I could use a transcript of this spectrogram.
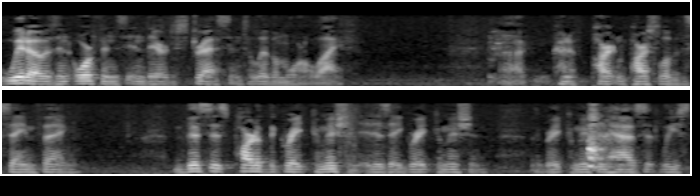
widows and orphans in their distress and to live a moral life. Uh, kind of part and parcel of the same thing. This is part of the Great Commission. It is a Great Commission. The Great Commission has at least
